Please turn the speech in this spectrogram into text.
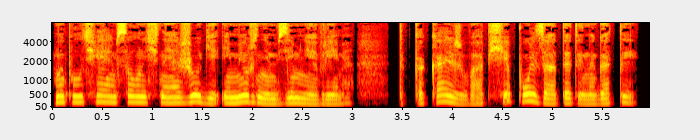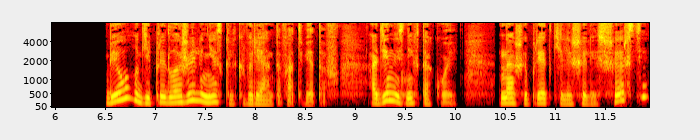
Мы получаем солнечные ожоги и мерзнем в зимнее время. Так какая же вообще польза от этой ноготы? Биологи предложили несколько вариантов ответов. Один из них такой. Наши предки лишились шерсти,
